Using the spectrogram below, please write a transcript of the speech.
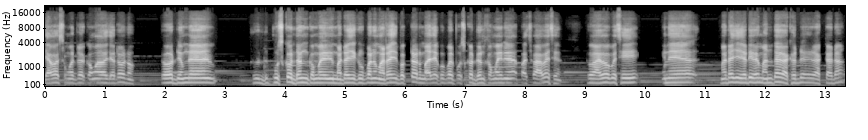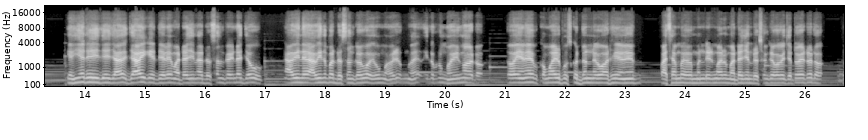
જવા સમુદ્ર કમાવા જતો હતો. તો તેમને પુષ્કળ ધન કમાઈને, માતાજી કૃપાનો માતાજી ભક્ત માતાજી કૃપા પુષ્કળ ધન કમાઈને પાછો આવે છે. તો આવ્યા પછી એને માતાજી જતી વખતે માનતા રાખ રાખતા હતા. કે અહીંયાથી જે જાય કે ત્યારે માતાજીના દર્શન કરીને જવું. આવીને આવીને પણ દર્શન કરવું એવું એ લોકોનો મહિમા હતો. તો એને કમાયેલું પુષ્કળ ધન લેવાથી એને પાછા મંદિરમાં માતાજીને દર્શન કરવા જતો રહેતો હતો. તો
